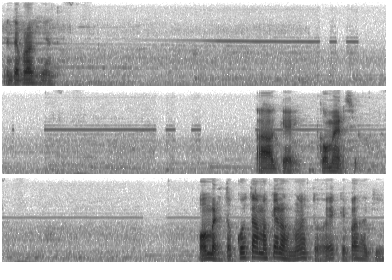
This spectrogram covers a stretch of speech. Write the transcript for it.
Entré por el ok, comercio. Hombre, estos cuestan más que los nuestros, ¿eh? ¿Qué pasa aquí?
